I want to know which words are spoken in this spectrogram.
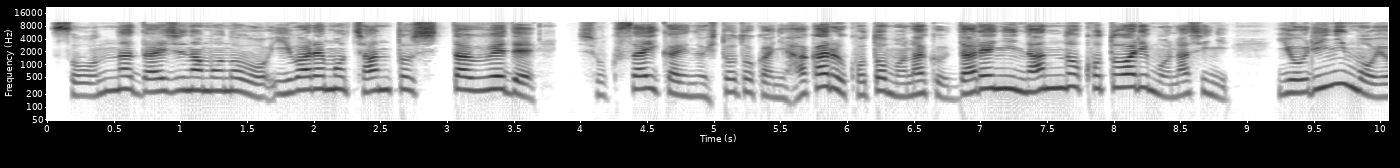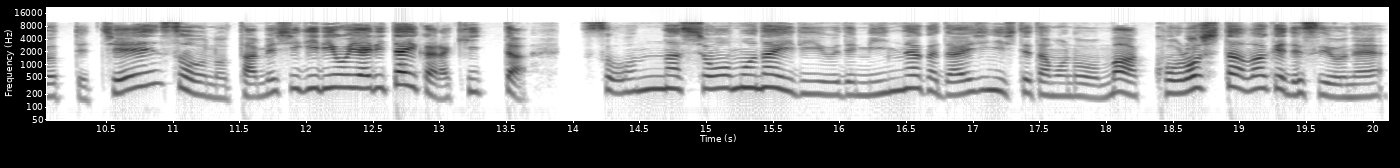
そんな大事なものを言われもちゃんと知った上で植栽会の人とかに測ることもなく、誰に何の断りもなしに、よりにもよってチェーンソーの試し切りをやりたいから切った。そんなしょうもない理由でみんなが大事にしてたものをまあ殺したわけですよね。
